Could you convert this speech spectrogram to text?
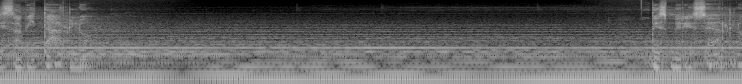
puedes habitarlo. Desmerecerlo.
